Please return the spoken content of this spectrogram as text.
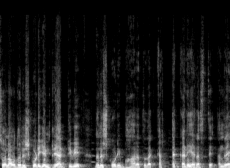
ಸೊ ನಾವು ಧನುಷ್ಕೋಡಿಗೆ ಎಂಟ್ರಿ ಆಗ್ತೀವಿ. ಧನುಷ್ಕೋಡಿ ಭಾರತದ ಕಟ್ಟ ಕಡೆಯ ರಸ್ತೆ. ಅಂದರೆ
